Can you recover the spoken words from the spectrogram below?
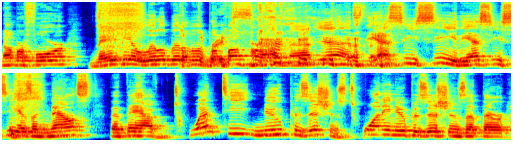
Number four, maybe a little bit Pump of a bumper on that. Yeah, it's the SEC. The SEC has announced that they have 20 new positions, 20 new positions that they're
